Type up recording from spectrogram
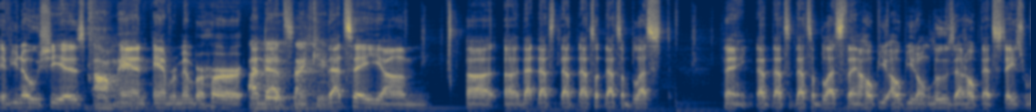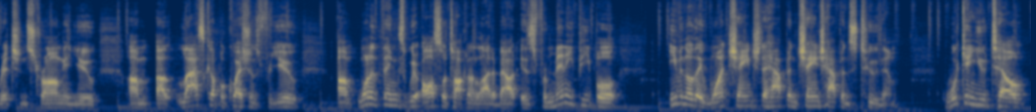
if you know who she is oh, man. and and remember her. I and do. That's, Thank you. That's a um, uh, uh, that that's that that's a, that's a blessed thing. That that's that's a blessed thing. I hope you I hope you don't lose that. I hope that stays rich and strong in you. Um, uh, last couple questions for you. Um, one of the things we're also talking a lot about is for many people even though they want change to happen, change happens to them. What can you tell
